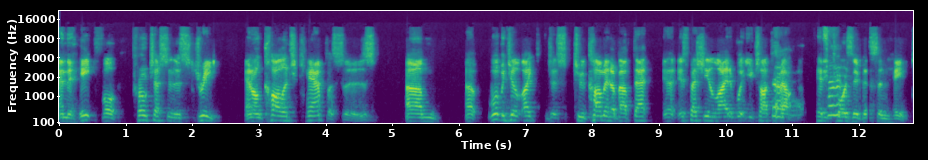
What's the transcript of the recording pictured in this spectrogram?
and the hateful protests in the street and on college campuses. Um, uh, what would you like just to comment about that, uh, especially in light of what you talked yeah, about heading first, towards the abyss and hate?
